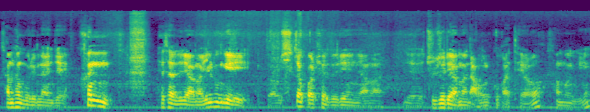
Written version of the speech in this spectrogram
삼성 그룹이나 이제 큰 회사들이 아마 1분기 실적 발표들이 아마 이제 줄줄이 아마 나올 것 같아요. 상반기.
